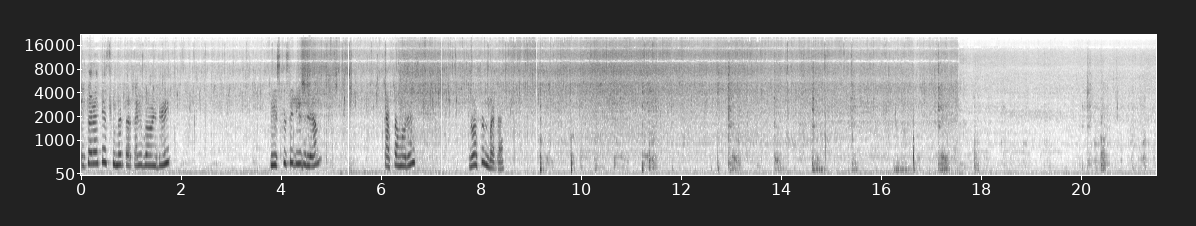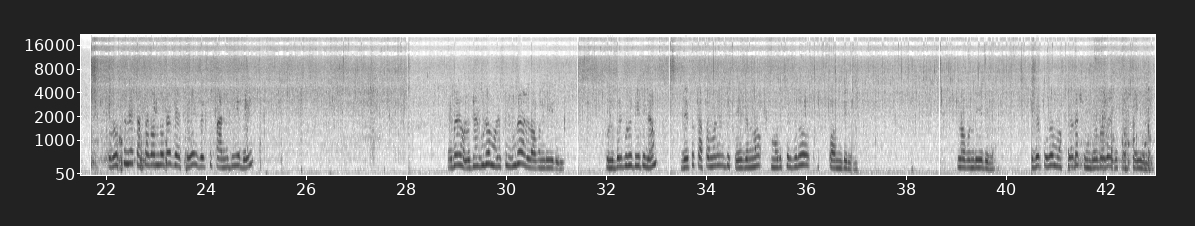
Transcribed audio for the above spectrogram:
এই কড়াইতে সিমের তরকারি বয়ে দিই। পিস কুচি দিয়ে দিলাম। কাঁচামরিচ, রসুন বাটা। রসুনের কাঁচা গন্ধটা গেছে একটু পানি দিয়ে দেই। এবার হলুদের গুঁড়ো, মরিচের গুঁড়ো আর লবণ দিয়ে দিই। হলুদের গুঁড়ো দিয়ে দিলাম। যেহেতু কাঁচামরিচ দিচ্ছে এই জন্য মরিচের গুঁড়ো খুব কম দিলাম। লবণ দিয়ে দিলাম। এবার পুরো মশলাটা সুন্দরভাবে আগে কষাই নিলাম।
